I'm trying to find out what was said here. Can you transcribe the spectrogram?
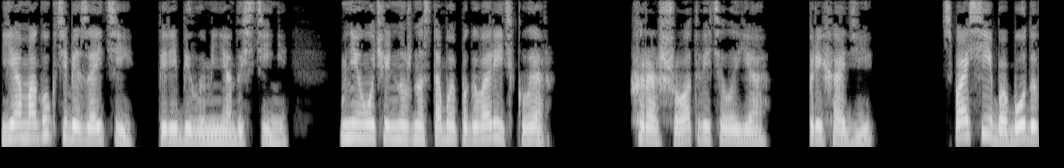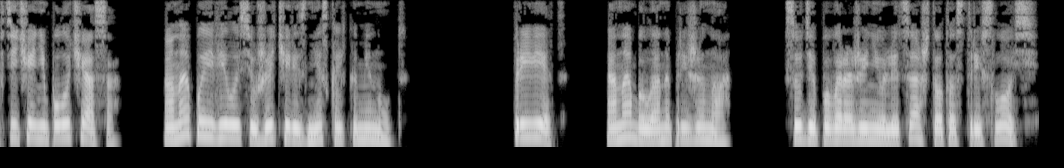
«Я могу к тебе зайти», — перебила меня Дестини. «Мне очень нужно с тобой поговорить, Клэр». «Хорошо», — ответила я. «Приходи». «Спасибо, буду в течение получаса». Она появилась уже через несколько минут. «Привет». Она была напряжена. Судя по выражению лица, что-то стряслось.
